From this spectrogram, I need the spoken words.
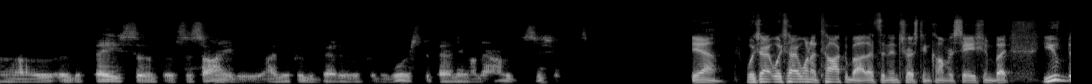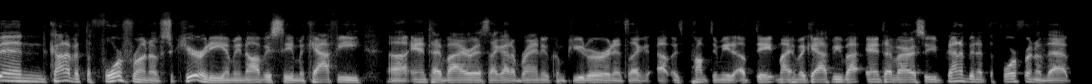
uh, the face of, of society, either for the better or for the worse, depending on our decisions. Yeah, which I which I want to talk about. That's an interesting conversation. But you've been kind of at the forefront of security. I mean, obviously McAfee uh, antivirus. I got a brand new computer, and it's like uh, it's prompting me to update my McAfee antivirus. So you've kind of been at the forefront of that.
